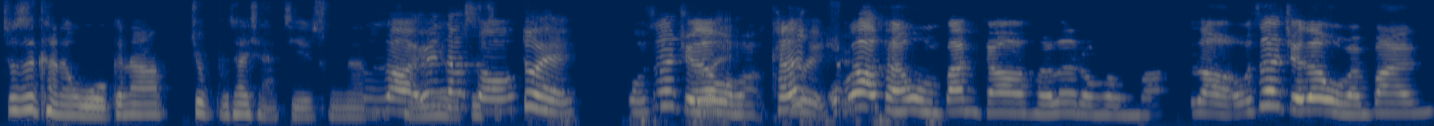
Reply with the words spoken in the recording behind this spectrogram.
就是可能我跟他就不太想接触那种。不知道，因为那时候对，我真的觉得我们可能我不知道，可能我们班比较和乐融融吧，不知道。我真的觉得我们班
